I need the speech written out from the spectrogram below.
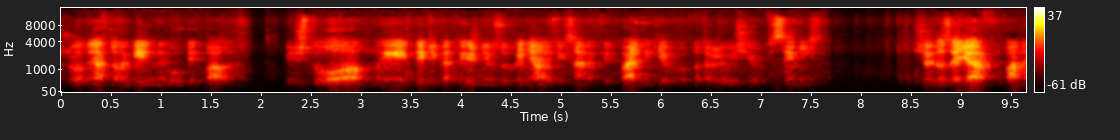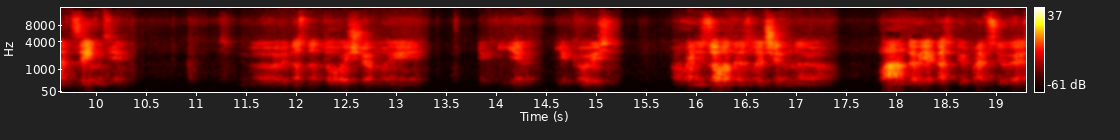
Жодний автомобіль не був підпалений. Більш того, ми декілька тижнів зупиняли тих самих підпальників, патрулюючи все місто. Щодо заяв пана відносно того, що ми є якоюсь організованою злочинною бандою, яка співпрацює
